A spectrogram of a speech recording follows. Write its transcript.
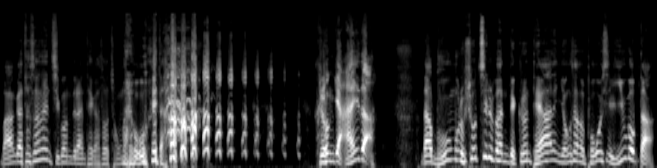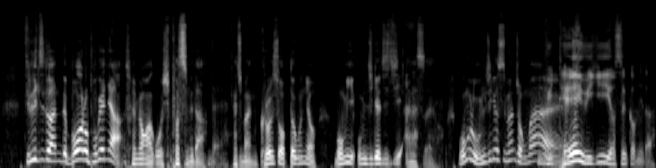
마음 같아서는 직원들한테 가서 정말 오해다. 그런 게 아니다. 나 무음으로 쇼츠를 봤는데 그런 대화하는 영상을 보고 있을 이유가 없다. 들리지도 않는데 뭐하러 보겠냐? 설명하고 싶었습니다. 네. 하지만 그럴 수 없더군요. 몸이 움직여지지 않았어요. 몸을 움직였으면 정말 위- 대위기였을 겁니다.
